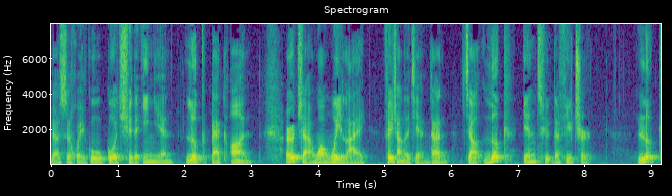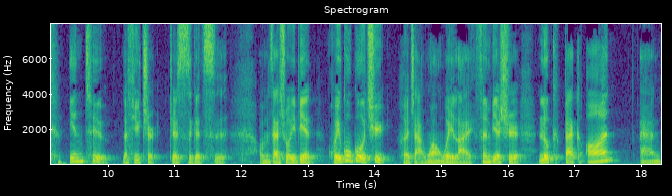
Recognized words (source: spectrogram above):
表示回顾过去的一年，look back on，而展望未来。非常的简单，叫 look into the future。look into the future 这四个词，我们再说一遍：回顾过去和展望未来，分别是 look back on and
